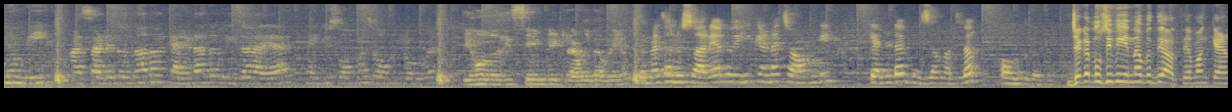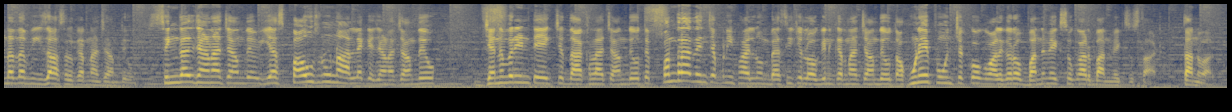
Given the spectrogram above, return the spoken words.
in a week ਅੱਜ ਸਾਡੇ ਦੋਨਾਂ ਦਾ ਕੈਨੇਡਾ ਦਾ ਵੀਜ਼ਾ ਆਇਆ ਹੈ। Thank you so much Om global ਤੇ ਹੁਣ ਅਸੀਂ ਸੇਮ ਡੇ ਟਰੈਵਲ ਕਰ ਰਹੇ ਹਾਂ। ਤੇ ਮੈਂ ਤੁਹਾਨੂੰ ਸਾਰਿਆਂ ਨੂੰ ਇਹੀ ਕਹਿਣਾ ਚਾਹੂੰਗੀ ਕੈਨੇਡਾ ਵੀਜ਼ਾ ਮਤਲਬ ਓਮ ਜੇਕਰ ਤੁਸੀਂ ਵੀ ਇਹਨਾਂ ਵਿਦਿਆਰਥੀਆਂ ਵਾਂਗ ਕੈਨੇਡਾ ਦਾ ਵੀਜ਼ਾ ਹਾਸਲ ਕਰਨਾ ਚਾਹੁੰਦੇ ਹੋ, ਸਿੰਗਲ ਜਾਣਾ ਚਾਹੁੰਦੇ ਹੋ ਜਾਂ ਸਪਾਊਸ ਨੂੰ ਨਾਲ ਲੈ ਕੇ ਜਾਣਾ ਚਾਹੁੰਦੇ ਹੋ, ਜਨਵਰੀ ਇਨਟੇਕ 'ਚ ਦਾਖਲਾ ਚਾਹੁੰਦੇ ਹੋ ਤੇ 15 ਦਿਨ 'ਚ ਆਪਣੀ ਫਾਈਲ ਨੂੰ ਐਮਬੈਸੀ 'ਚ ਲੌਗਇਨ ਕਰਨਾ ਚਾਹੁੰਦੇ ਹੋ ਤਾਂ ਹੁਣੇ ਫੋਨ ਚੱਕੋ ਕਾਲ ਕਰੋ 9261 92167 ਧੰਨਵਾਦ।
